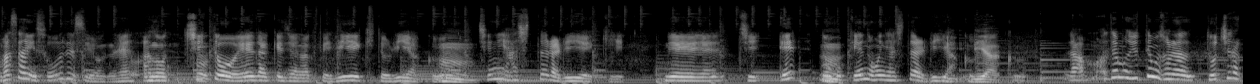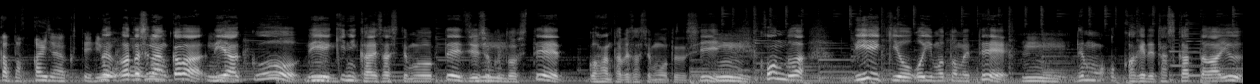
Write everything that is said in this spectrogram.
まさにそうですよね。あの地と絵だけじゃなくて利益と利益、ん。地に走ったら利益。で地絵の、うん。絵の方に走ったら利益。利益あまあ、でも言ってもそれはどちらかばっかりじゃなくて私なんかはうん。利益を利益に変えさせてもらって住職としてご飯食べさせてもらってるし、うん。今度は利益を追い求めてうん。でもおかげで助かったわいう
